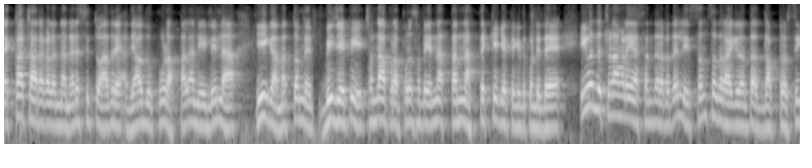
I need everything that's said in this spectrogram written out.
ಲೆಕ್ಕಾಚಾರಗಳನ್ನ ನಡೆಸಿತ್ತು. ಆದರೆ ಅದ್ಯಾವುದು ಕೂಡ ಫಲ ನೀಡಲಿಲ್ಲ. ಈಗ ಮತ್ತೊಮ್ಮೆ ಬಿಜೆಪಿ ಚಂದಾಪುರ ಪುರಸಭೆಯನ್ನ ತನ್ನ ತೆಕ್ಕೆಗೆ ತೆಗೆದುಕೊಂಡಿದೆ. ಈ ಒಂದು ಚುನಾವಣೆಯ ಸಂದರ್ಭದಲ್ಲಿ ಸಂಸದರಾಗಿರುವಂತಹ ಡಾಕ್ಟರ್ ಸಿ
